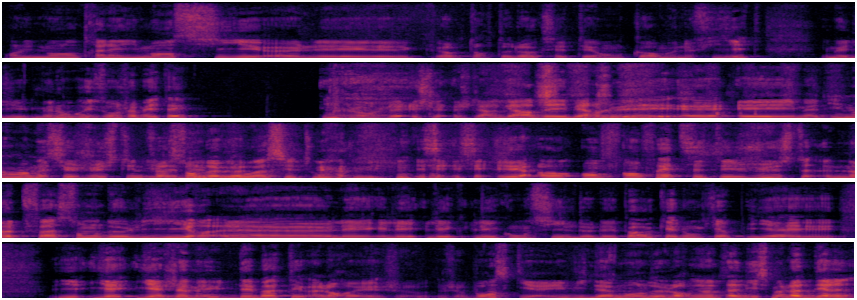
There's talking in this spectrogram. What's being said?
en lui demandant très naïvement si euh, les coptes orthodoxes étaient encore monophysites. Il m'a dit, mais non, ils n'ont jamais été. Alors je l'ai- regardé éberlué et, et il m'a dit non, non mais c'est juste une façon de. Benoît, c'est tout. et en, fait, c'était juste notre façon de lire euh, les, les- les- les conciles de l'époque. Et donc, il n'y a, y a- y a- a jamais eu de débat. Alors, je, je pense qu'il y a évidemment de l'orientalisme là-dedans.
